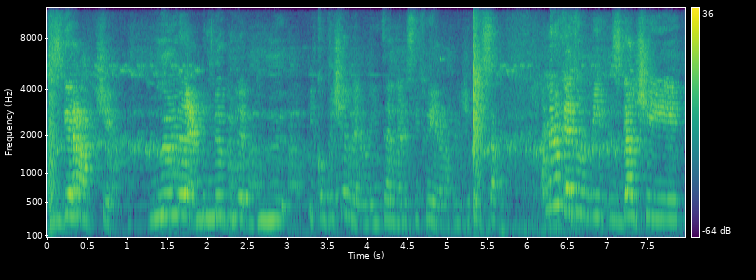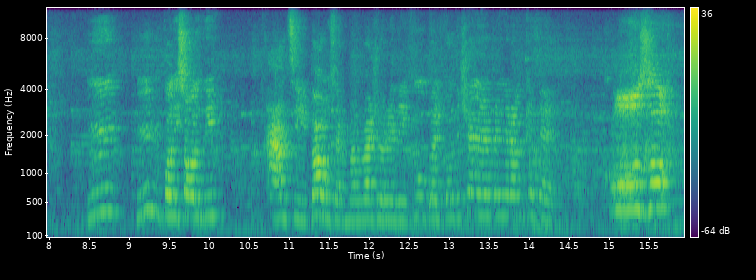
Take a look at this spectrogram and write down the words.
sgheracce. Il conte Scendere non intende restituire la principessa, a meno che tu mi sganci mm, mm, un po' di soldi. Anzi, Bowser, malvagio re dei Koopa, il conte Scendere prenderà anche te. Cosa?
